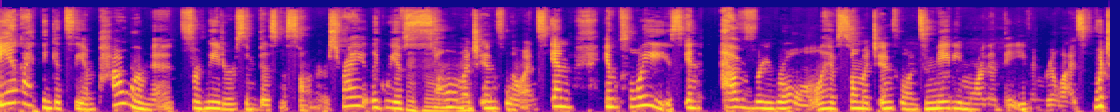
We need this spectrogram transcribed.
And I think it's the empowerment for leaders and business owners, right? Like we have mm-hmm. so much influence, and employees in every role have so much influence, maybe more than they even realize, which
